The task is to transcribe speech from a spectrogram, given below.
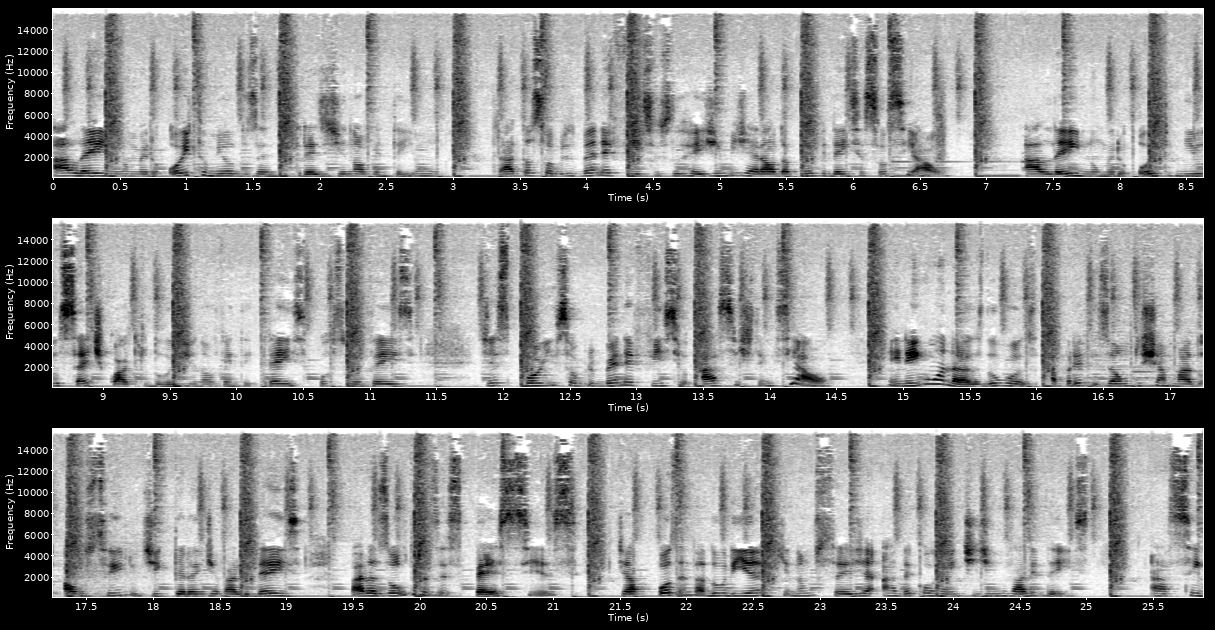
A Lei nº 8.213 de 91 trata sobre os benefícios do regime geral da Previdência Social. A Lei nº 8.742 de 93, por sua vez, dispõe sobre o benefício assistencial em nenhuma das duas, a previsão do chamado auxílio de grande validez para as outras espécies de aposentadoria que não seja a decorrente de invalidez. Assim,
